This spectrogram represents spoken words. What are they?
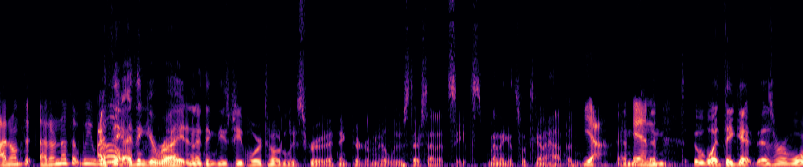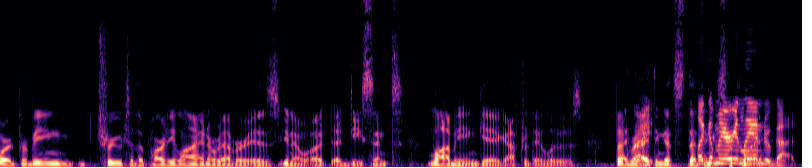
I don't. Th- I don't know that we will. I think I think you're right, and I think these people are totally screwed. I think they're going to lose their Senate seats. I think that's what's going to happen. Yeah, and, and- and what they get as a reward for being true to the party line or whatever is you know a, a decent lobbying gig after they lose. But I, th- I think that's that like a Mary Landrieu got,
